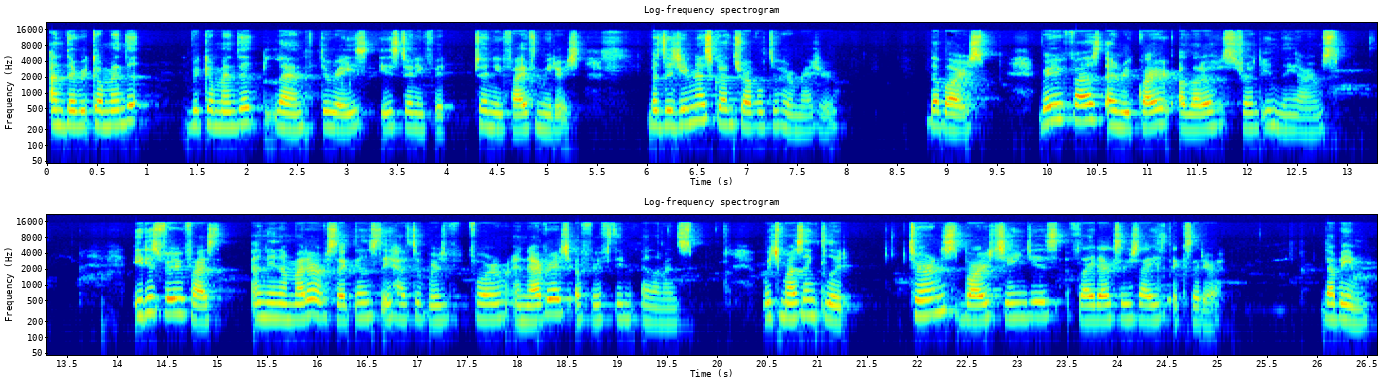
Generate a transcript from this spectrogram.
and the recommended recommended length to race is 20 feet, 25 meters, but the gymnast can travel to her measure. The bars, very fast and require a lot of strength in the arms. It is very fast, and in a matter of seconds they have to perform an average of 15 elements, which must include turns, bar changes, flight exercise, etc. The beam.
